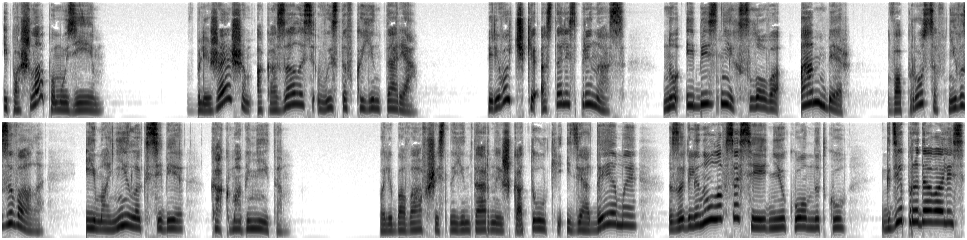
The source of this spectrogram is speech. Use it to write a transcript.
и пошла по музеям. В ближайшем оказалась выставка янтаря. Переводчики остались при нас, но и без них слово «амбер» вопросов не вызывало и манило к себе как магнитом. Полюбовавшись на янтарные шкатулки и диадемы, заглянула в соседнюю комнатку, где продавались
